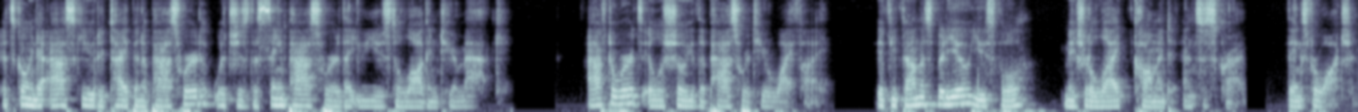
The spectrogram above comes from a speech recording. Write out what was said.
It's going to ask you to type in a password, which is the same password that you use to log into your Mac. Afterwards, it will show you the password to your Wi-Fi. If you found this video useful, make sure to like, comment, and subscribe. Thanks for watching.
